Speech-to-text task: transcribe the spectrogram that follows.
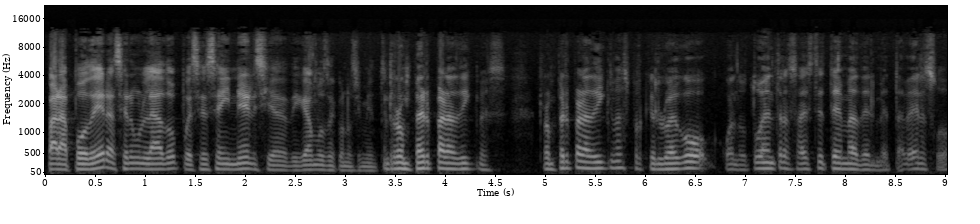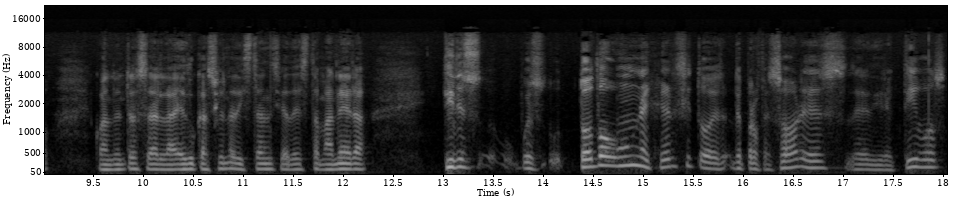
para poder hacer a un lado, pues, esa inercia, digamos, de conocimiento. Romper paradigmas, romper paradigmas, porque luego cuando tú entras a este tema del metaverso, cuando entras a la educación a distancia de esta manera, tienes pues todo un ejército de profesores, de directivos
